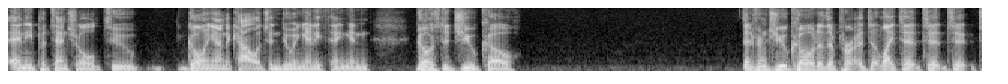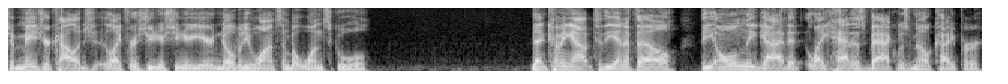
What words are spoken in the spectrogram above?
any potential to going on to college and doing anything, and goes to JUCO. Then from JUCO to the to, like to, to to to major college, like for his junior senior year, nobody wants him but one school. Then coming out to the NFL, the only guy that like had his back was Mel Kiper.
